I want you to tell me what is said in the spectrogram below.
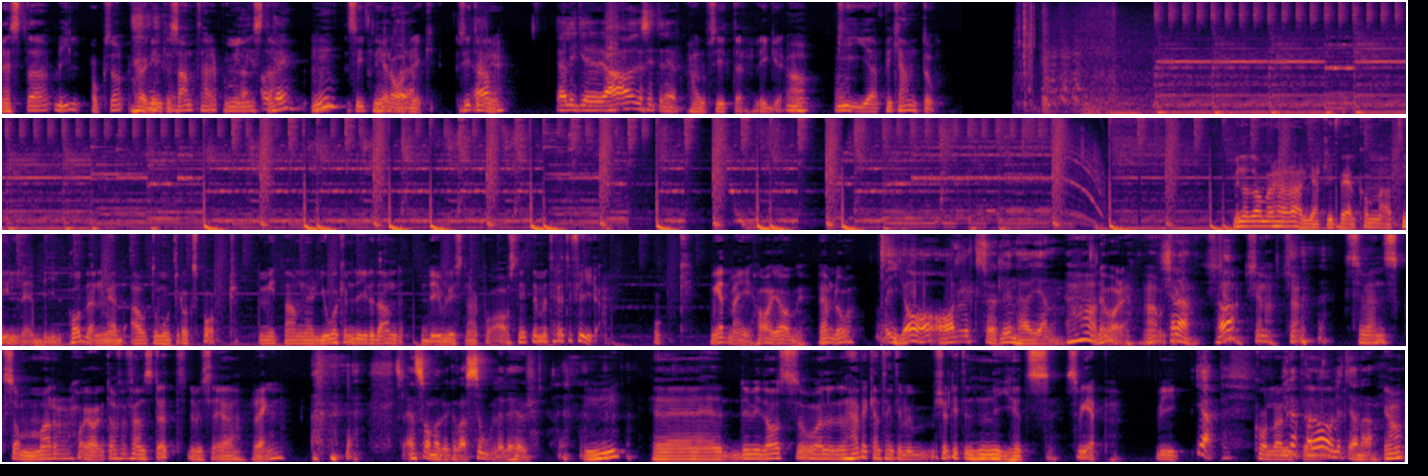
Nästa bil också, högintressant här på min lista. okej. Mm. Mm. Sitt ner. Alrik. Sitter Ja. ner? Jag ligger, ja, jag sitter ner. Halvsitter, ligger. Mm. Ja. Kia Picanto. Mina damer och herrar, hjärtligt välkomna till Bilpodden med Automotor och Sport. Mitt namn är Joakim Dyredand. Du lyssnar på avsnitt nummer 34. Och med mig har jag, vem då? Ja, Alrik Södlind här igen. Ja, det var det. Ja, okej. Tjena. Tjena, Ja. tjena, tjena. Svensk sommar har jag utanför fönstret, det vill säga regn. En sommar brukar vara sol, eller hur? Mm. Eh, du, idag så, eller den här veckan tänkte vi köra lite nyhetssvep. Vi Ja, kollar vi lite. av lite gärna. Ja,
